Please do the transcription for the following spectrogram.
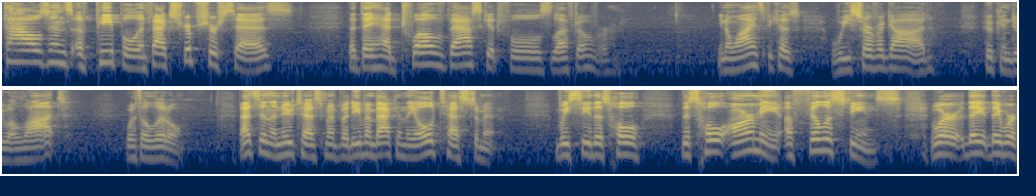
thousands of people. In fact, scripture says that they had 12 basketfuls left over. You know why? It's because we serve a God who can do a lot with a little. That's in the New Testament, but even back in the Old Testament, we see this whole this whole army of Philistines, where they, they were,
